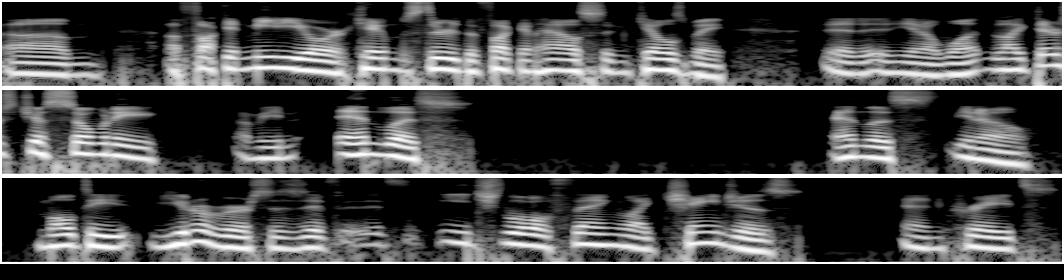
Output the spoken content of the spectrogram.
Um, a fucking meteor comes through the fucking house and kills me, and, and you know what? Like, there's just so many. I mean, endless, endless. You know, multi universes. If if each little thing like changes and creates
